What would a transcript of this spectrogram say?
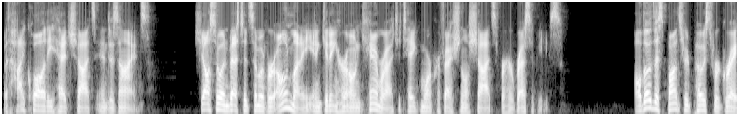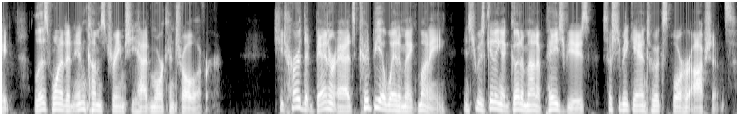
with high quality headshots and designs. She also invested some of her own money in getting her own camera to take more professional shots for her recipes. Although the sponsored posts were great, Liz wanted an income stream she had more control over. She'd heard that banner ads could be a way to make money, and she was getting a good amount of page views, so she began to explore her options.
